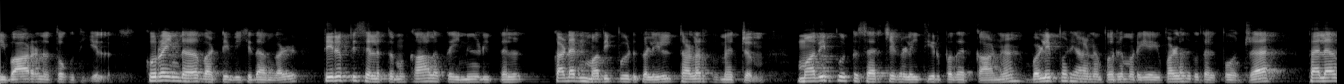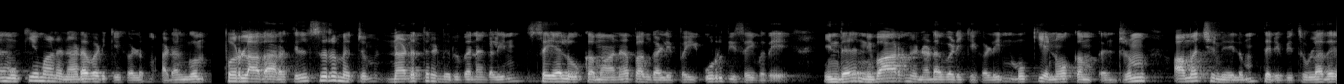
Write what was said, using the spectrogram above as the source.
நிவாரண தொகுதியில் குறைந்த வட்டி விகிதங்கள் திருப்பி செலுத்தும் காலத்தை நீடித்தல் கடன் மதிப்பீடுகளில் தளர்வு மற்றும் மதிப்பீட்டு சர்ச்சைகளை தீர்ப்பதற்கான வெளிப்படையான பொறுமுறையை வழங்குதல் போன்ற பல முக்கியமான நடவடிக்கைகளும் அடங்கும். பொருளாதாரத்தில் சிறு மற்றும் நடுத்தர நிறுவனங்களின் செயலூக்கமான பங்களிப்பை உறுதி செய்வதே இந்த நிவாரண நடவடிக்கைகளின் முக்கிய நோக்கம் என்றும் அமைச்சு மேலும் தெரிவித்துள்ளது.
